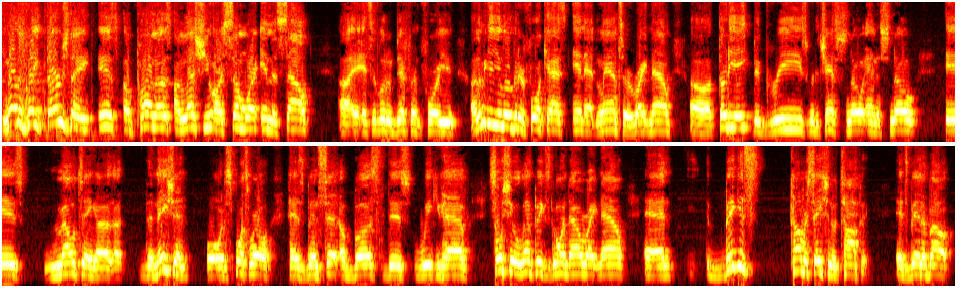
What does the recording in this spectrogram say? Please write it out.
Another great Thursday is upon us, unless you are somewhere in the South uh, it's a little different for you. Uh, let me give you a little bit of the forecast in Atlanta right now. Uh, 38 degrees with a chance of snow, and the snow is melting. Uh, uh, the nation or, or, the sports world has been set a buzz this week. You have Sochi Olympics going down right now, and the biggest conversational topic it's been about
